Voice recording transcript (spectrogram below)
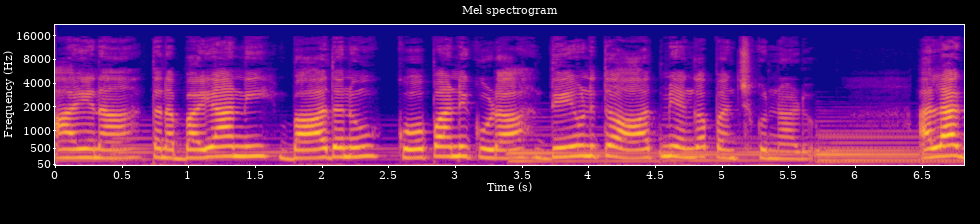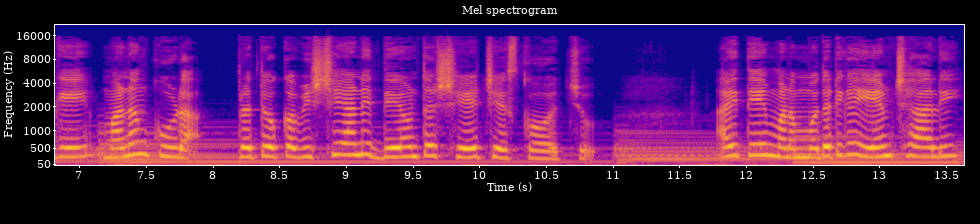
ఆయన తన భయాన్ని బాధను కోపాన్ని కూడా దేవునితో ఆత్మీయంగా పంచుకున్నాడు. అలాగే మనం కూడా ప్రతి ఒక్క విషయాన్ని దేవునితో షేర్ చేసుకోవచ్చు. అయితే మనం మొదటిగా ఏం చేయాలి?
